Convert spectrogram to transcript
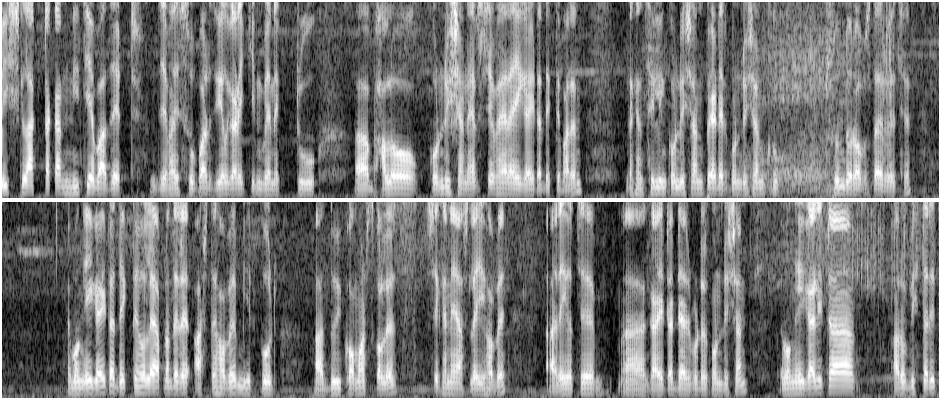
বিশ লাখ টাকার নিচে বাজেট যে ভাই সুপার জিএল গাড়ি কিনবেন একটু ভালো কন্ডিশনের সে ভাইয়ারা এই গাড়িটা দেখতে পারেন। দেখেন সিলিং কন্ডিশন প্যাডের কন্ডিশন খুব সুন্দর অবস্থায় রয়েছে। এবং এই গাড়িটা দেখতে হলে আপনাদের আসতে হবে মিরপুর দুই কমার্স কলেজ সেখানে আসলেই হবে। আর এই হচ্ছে গাড়িটার ড্যাশবোর্ডের কন্ডিশন এবং এই গাড়িটা আরও বিস্তারিত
